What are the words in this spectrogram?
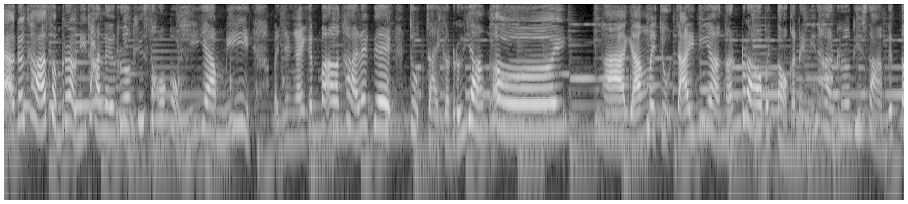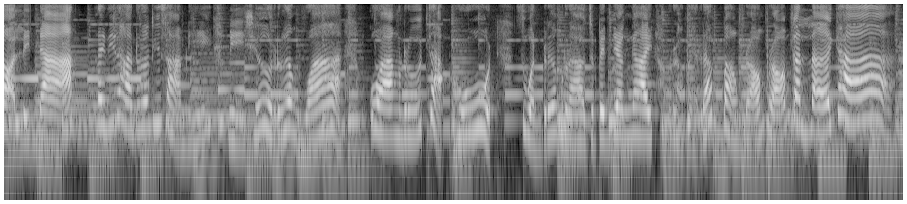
แล้วนะคะสำหรับนิทานในเรื่องที่สองของพี่ยามีเป็นยังไงกันบ้างล่ะคะเด็กๆ จุใจกันหรือยังเอ่ยถ้ายังไม่จุใจเนี่ยงั้นเราไปต่อกันในนิทานเรื่องที่สามกันต่อเลยนะ ในนิทานเรื่องที่สามนี้มีชื่อเรื่องว่า กวางรู้จักพูด ส่วนเรื่องราวจะเป็นยังไง เราไปรับฟังพร้อมๆกันเลยค่ะ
